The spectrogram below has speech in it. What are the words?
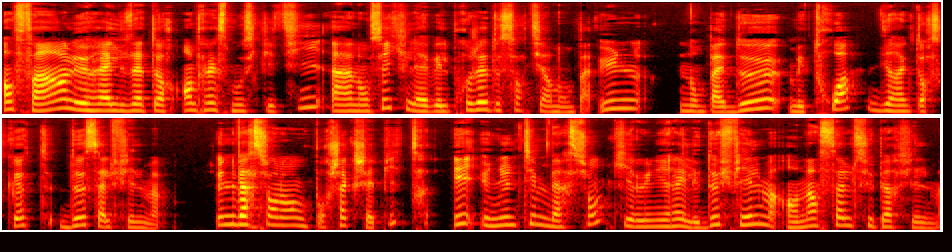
Enfin, le réalisateur Andres Muschietti a annoncé qu'il avait le projet de sortir non pas une, non pas deux, mais trois Director's Cut de sale film. Une version longue pour chaque chapitre, et une ultime version qui réunirait les deux films en un seul super film.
